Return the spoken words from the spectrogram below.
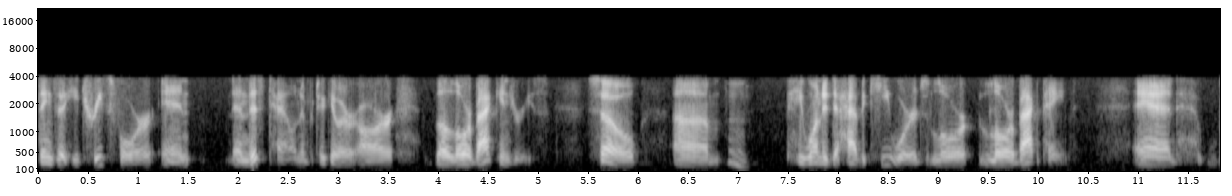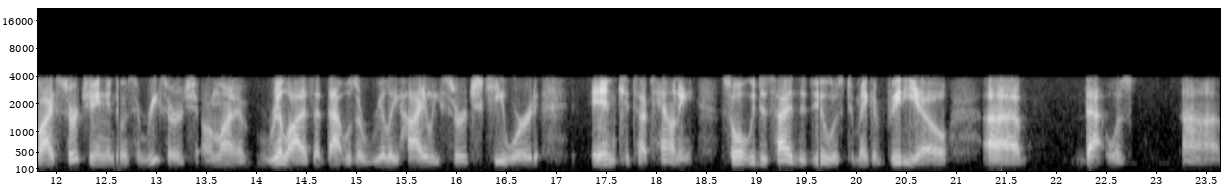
things that he treats for in in this town in particular are the lower back injuries. So um, Hmm. he wanted to have the keywords lower lower back pain. And by searching and doing some research online, I realized that that was a really highly searched keyword in Kitsap County. So what we decided to do was to make a video uh, that was uh,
